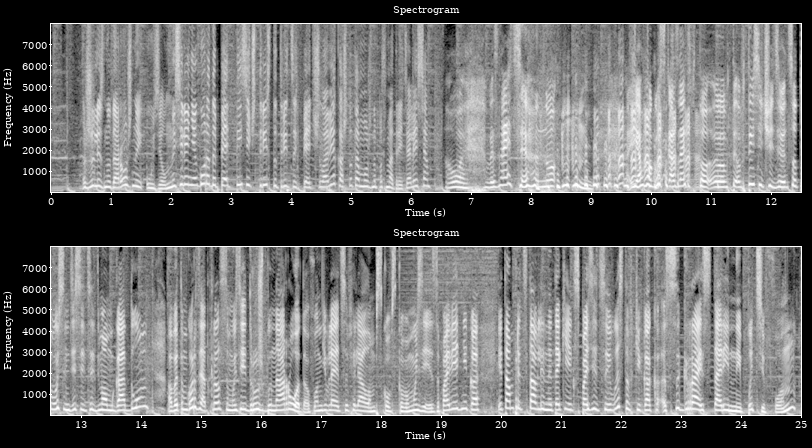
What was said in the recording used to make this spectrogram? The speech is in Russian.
железнодорожный узел. Население города 5335 человек. А что там можно посмотреть, Олеся? Ой, вы знаете, ну, я могу сказать, что э, в 1987 году в этом городе открылся музей дружбы народов. Он является филиалом Псковского музея-заповедника. И там представлены такие экспозиции и выставки, как «Сыграй старинный патефон»,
